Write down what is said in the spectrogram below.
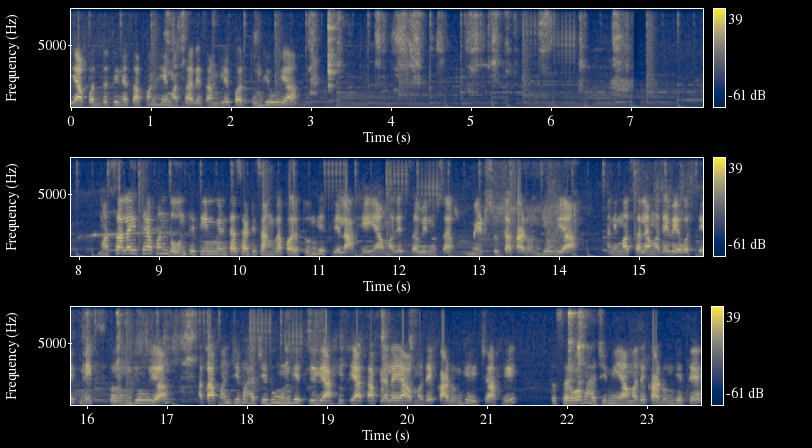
या पद्धतीनेच आपण हे मसाले चांगले परतून घेऊया. मसाला इथे आपण दोन ते तीन मिनिटासाठी चांगला परतून घेतलेला आहे. यामध्ये चवीनुसार मीठ सुद्धा काढून घेऊया आणि मसाल्यामध्ये व्यवस्थित मिक्स करून घेऊया. आता आपण जी भाजी धुवून घेतलेली आहे ती आता आपल्याला यामध्ये काढून घ्यायची आहे. तर सर्व भाजी मी यामध्ये काढून घेते.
